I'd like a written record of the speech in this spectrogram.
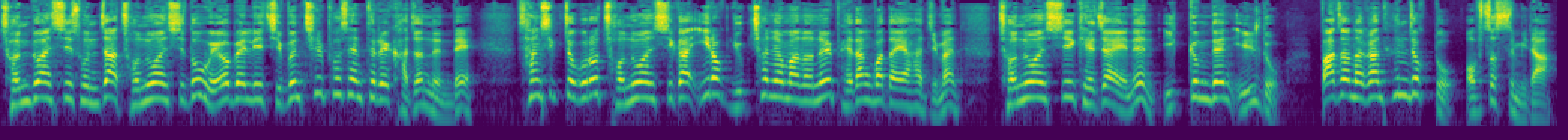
전두환 씨 손자 전우원 씨도 웨어밸리 지분 7%를 가졌는데 상식적으로 전우원 씨가 1억 6천여만 원을 배당받아야 하지만 전우원 씨 계좌에는 입금된 일도 빠져나간 흔적도 없었습니다.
